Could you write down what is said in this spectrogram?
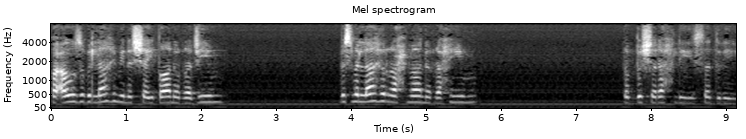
فاعوذ باللہ من الشیطان الرجیم۔ بسم اللہ الرحمن الرحیم۔ رب شرح لی صدری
